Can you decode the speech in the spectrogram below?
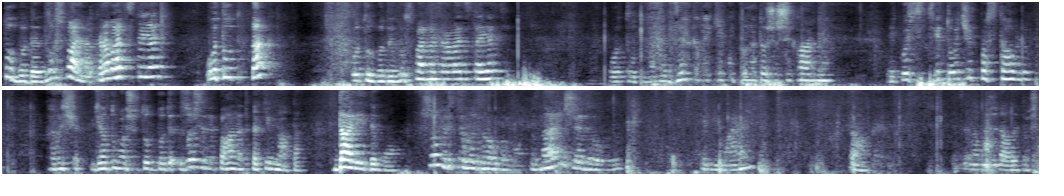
Тут буде двоспальна кровать стоять. Отут, так? Отут буде двоспальна кровать стоять. Отут у мене дзеркало, яке я купила дуже шикарне. Якийсь цвіточок поставлю. Коротше, я думаю, що тут буде зовсім непогана така кімната. Далі йдемо. Що ми з цього зробимо? Знаєте, що я зроблю? Піднімаємо. Так. Це нам вже дали трошки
